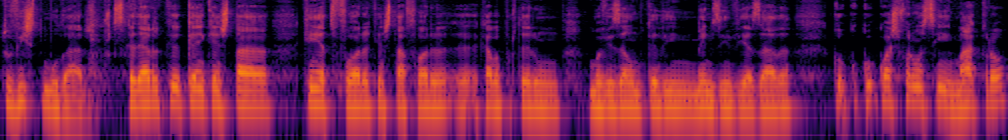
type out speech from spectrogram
tu viste mudar? Porque se calhar que quem, quem, está, quem é de fora, quem está fora, acaba por ter um, uma visão um bocadinho menos enviesada Quais foram, assim, macro,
